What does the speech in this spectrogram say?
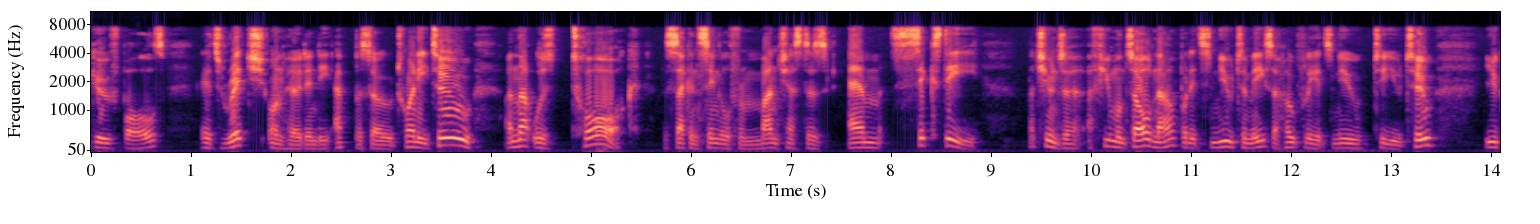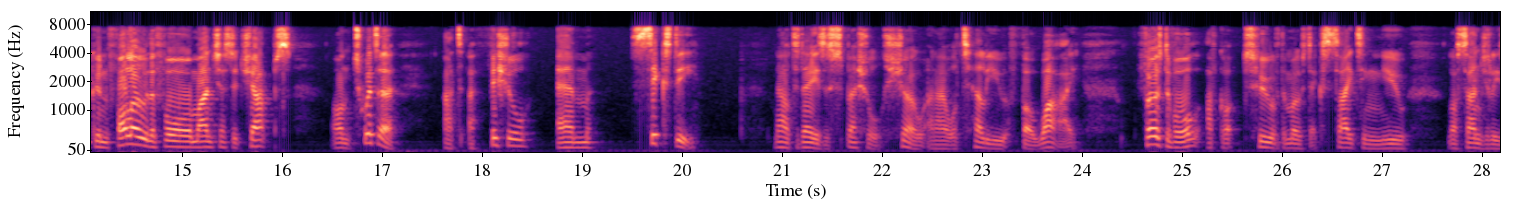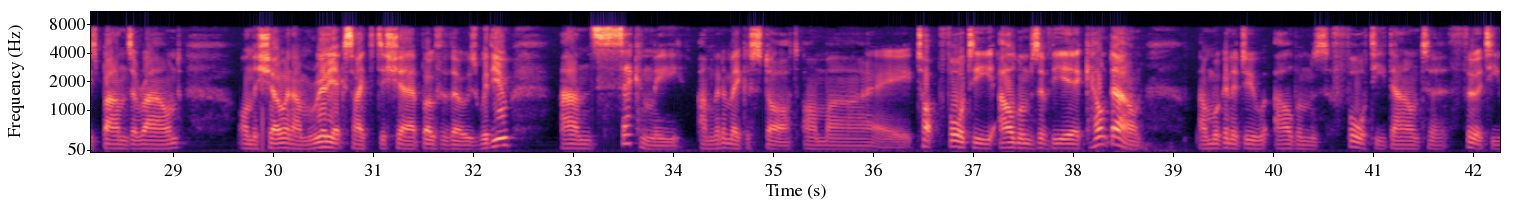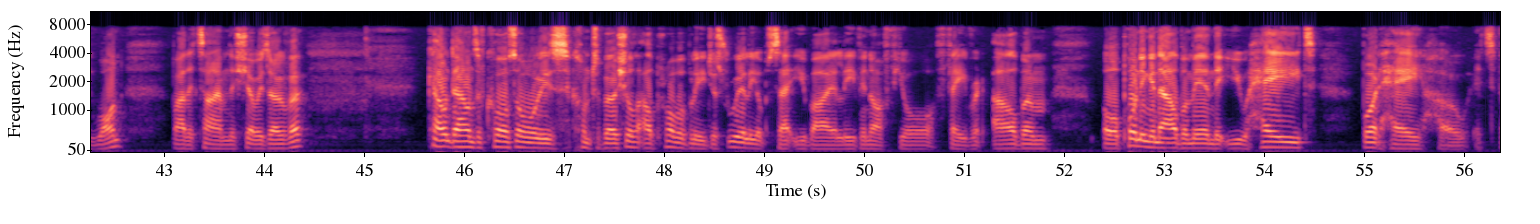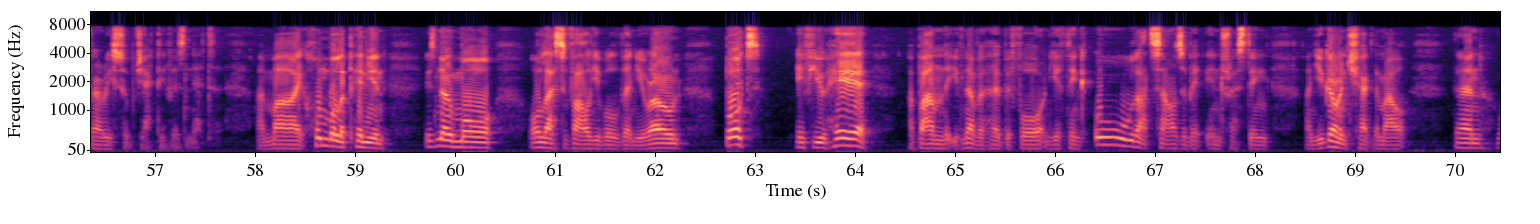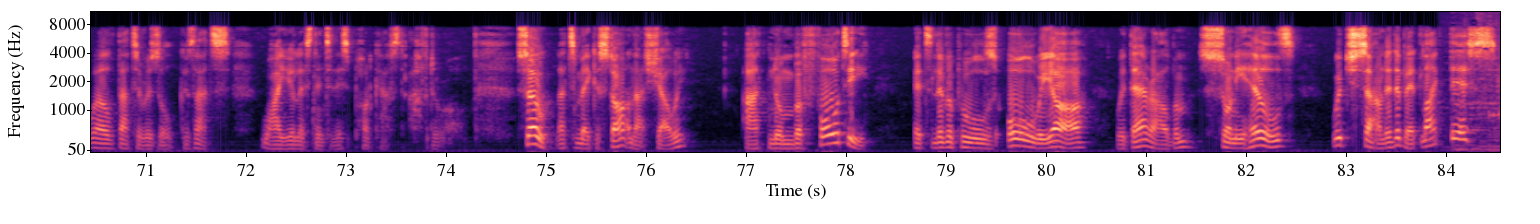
goofballs. It's Rich, Unheard Indie, episode 22, and that was Talk, the second single from Manchester's M60. That tune's a, a few months old now, but it's new to me, so hopefully it's new to you too. You can follow the four Manchester chaps on Twitter at official M60. Now, today is a special show, and I will tell you for why. First of all, I've got two of the most exciting new Los Angeles bands around on the show, and I'm really excited to share both of those with you. And secondly, I'm going to make a start on my top 40 albums of the year countdown, and we're going to do albums 40 down to 31 by the time the show is over. Countdowns, of course, always controversial. I'll probably just really upset you by leaving off your favourite album or putting an album in that you hate. But hey ho, it's very subjective, isn't it? And my humble opinion is no more or less valuable than your own. But if you hear a band that you've never heard before and you think, oh, that sounds a bit interesting, and you go and check them out, then, well, that's a result, because that's why you're listening to this podcast after all. So, let's make a start on that, shall we? At number 40, it's Liverpool's All We Are with their album Sunny Hills, which sounded a bit like this.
